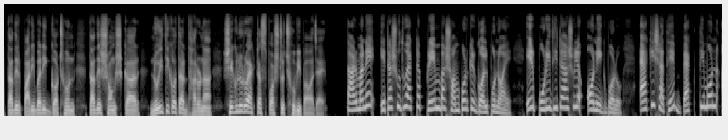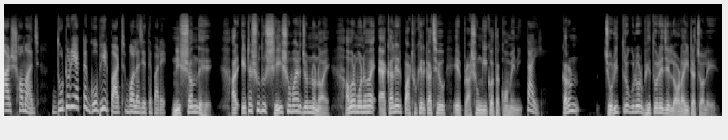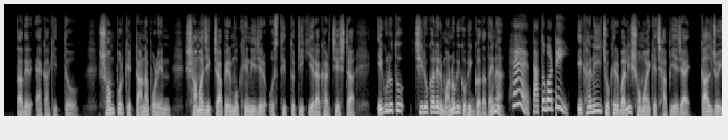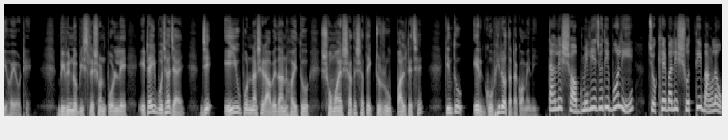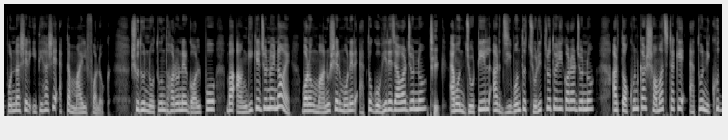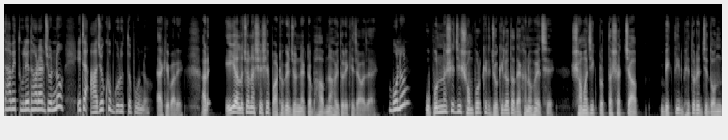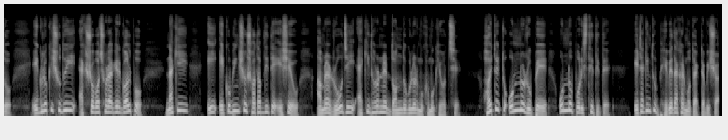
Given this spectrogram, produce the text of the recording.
তাদের পারিবারিক গঠন তাদের সংস্কার নৈতিকতার ধারণা সেগুলোরও একটা স্পষ্ট ছবি পাওয়া যায়। তার মানে এটা শুধু একটা প্রেম বা সম্পর্কের গল্প নয় এর পরিধিটা আসলে অনেক বড়। একই সাথে ব্যক্তিমন আর সমাজ দুটোরই একটা গভীর পাঠ বলা যেতে পারে। নিঃসন্দেহে। আর এটা শুধু সেই সময়ের জন্য নয় আমার মনে হয় একালের পাঠকের কাছেও এর প্রাসঙ্গিকতা কমেনি। তাই। কারণ চরিত্রগুলোর ভেতরে যে লড়াইটা চলে তাদের একাকিত্ব সম্পর্কের টানাপোড়েন সামাজিক চাপের মুখে নিজের অস্তিত্ব টিকিয়ে রাখার চেষ্টা এগুলো তো চিরকালের মানবিক অভিজ্ঞতা তাই না? হ্যাঁ তা তো বটেই। এখানেই চোখের বালি সময়কে ছাপিয়ে যায় কালজয়ী হয়ে ওঠে। বিভিন্ন বিশ্লেষণ পড়লে এটাই বোঝা যায় যে এই উপন্যাসের আবেদন হয়তো সময়ের সাথে সাথে একটু রূপ পাল্টেছে, কিন্তু এর গভীরতাটা কমেনি। তাহলে সব মিলিয়ে যদি বলি চোখের বালি সত্যিই বাংলা উপন্যাসের ইতিহাসে একটা মাইল ফলক। শুধু নতুন ধরনের গল্প বা আঙ্গিকের জন্যই নয় বরং মানুষের মনের এত গভীরে যাওয়ার জন্য ঠিক। এমন জটিল আর জীবন্ত চরিত্র তৈরি করার জন্য আর তখনকার সমাজটাকে এত নিখুঁতভাবে তুলে ধরার জন্য এটা আজও খুব গুরুত্বপূর্ণ। একেবারে। আর এই আলোচনা শেষে পাঠকের জন্য একটা ভাবনা হয়তো রেখে যাওয়া যায়। বলুন। উপন্যাসে যে সম্পর্কের জটিলতা দেখানো হয়েছে সামাজিক প্রত্যাশার চাপ, ব্যক্তির ভেতরের যে দ্বন্দ্ব, এগুলো কি শুধুই একশো বছর আগের গল্প? নাকি এই একবিংশ শতাব্দীতে এসেও আমরা রোজ এই একই ধরনের দ্বন্দ্বগুলোর মুখোমুখি হচ্ছে? হয়তো একটু অন্য রূপে, অন্য পরিস্থিতিতে। এটা কিন্তু ভেবে দেখার মতো একটা বিষয়।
